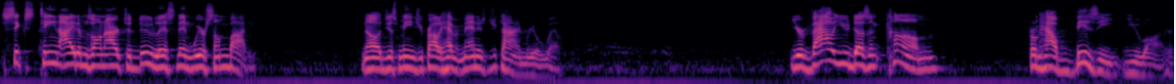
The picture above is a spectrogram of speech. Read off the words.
16 items on our to do list, then we're somebody. No, it just means you probably haven't managed your time real well. Your value doesn't come from how busy you are,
